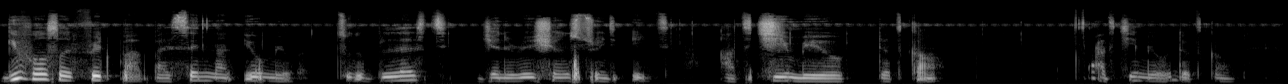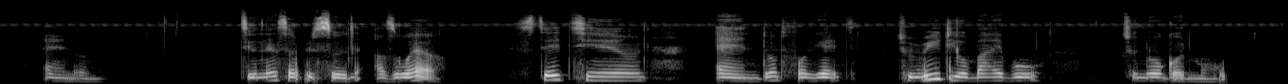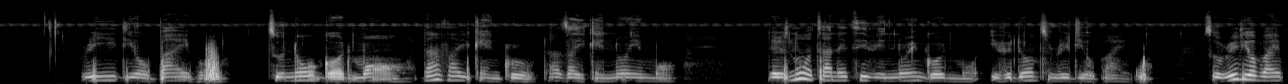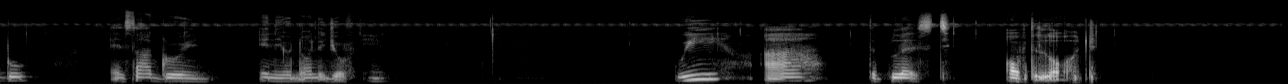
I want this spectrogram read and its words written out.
Give us a feedback by sending an email to the blessed generations 28 at gmail.com at gmail.com and um, till next episode as well. Stay tuned and don't forget to read your bible to know god more read your bible to know god more that's how you can grow that's how you can know him more there is no alternative in knowing God more if you don't read your Bible. So read your Bible and start growing in your knowledge of Him. We are the blessed of the Lord.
